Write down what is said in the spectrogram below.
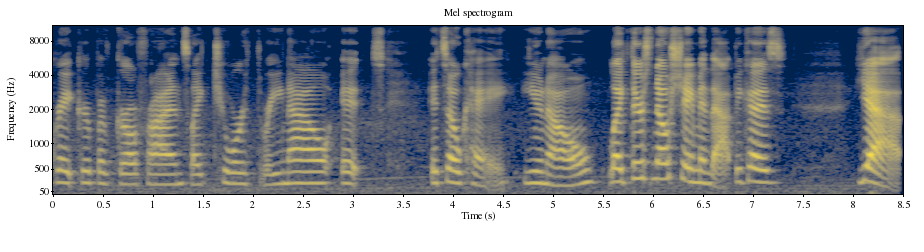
great group of girlfriends, like two or three now, it's it's okay, you know? Like there's no shame in that because yeah,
